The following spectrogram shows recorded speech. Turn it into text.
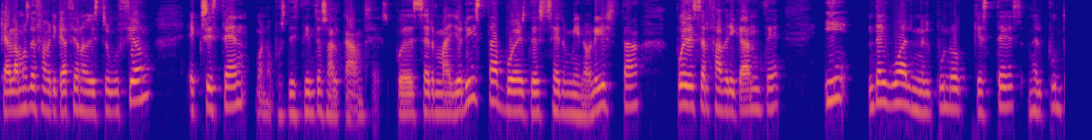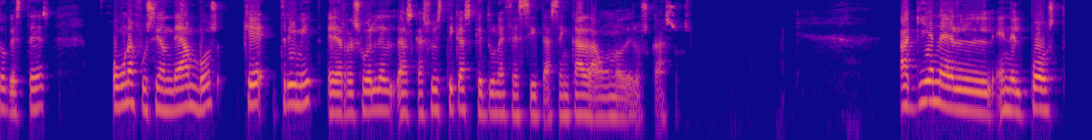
que, hablamos de fabricación o distribución, existen bueno, pues distintos alcances. Puede ser mayorista, puede ser minorista, puede ser fabricante y da igual en el punto que estés, en el punto que estés, o una fusión de ambos, que Trimit eh, resuelve las casuísticas que tú necesitas en cada uno de los casos. Aquí en el, en el post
